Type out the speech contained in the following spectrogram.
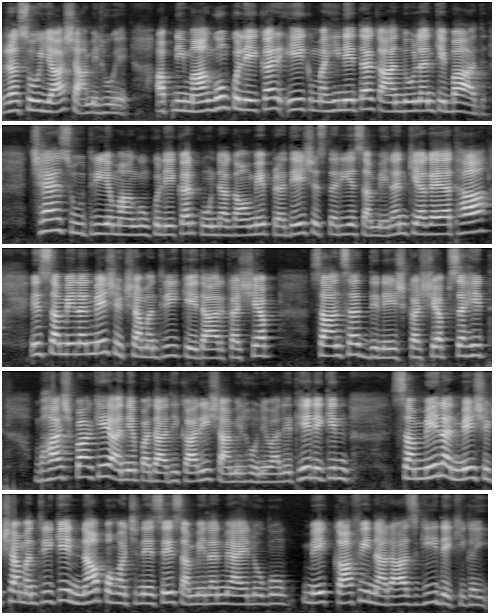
रसोईया शामिल हुए। अपनी मांगों को लेकर एक महीने तक आंदोलन के बाद छह सूत्रीय मांगों को लेकर कोंडा गाँव में प्रदेश स्तरीय सम्मेलन किया गया था। इस सम्मेलन में शिक्षा मंत्री केदार कश्यप सांसद दिनेश कश्यप सहित भाजपा के अन्य पदाधिकारी शामिल होने वाले थे, लेकिन सम्मेलन में शिक्षा मंत्री के न पहुँचने से सम्मेलन में आए लोगों में काफ़ी नाराज़गी देखी गई।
